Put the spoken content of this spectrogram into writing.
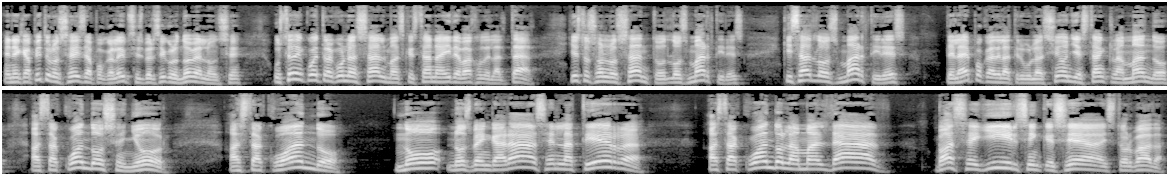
En el capítulo 6 de Apocalipsis, versículos 9 al 11, usted encuentra algunas almas que están ahí debajo del altar. Y estos son los santos, los mártires, quizás los mártires de la época de la tribulación y están clamando, ¿hasta cuándo, Señor? ¿Hasta cuándo? No nos vengarás en la tierra. ¿Hasta cuándo la maldad va a seguir sin que sea estorbada?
